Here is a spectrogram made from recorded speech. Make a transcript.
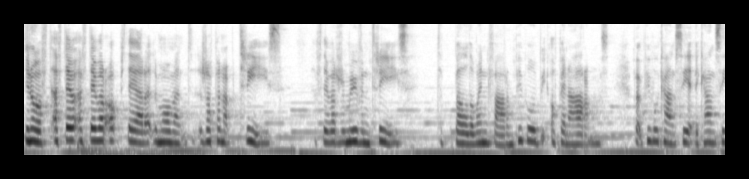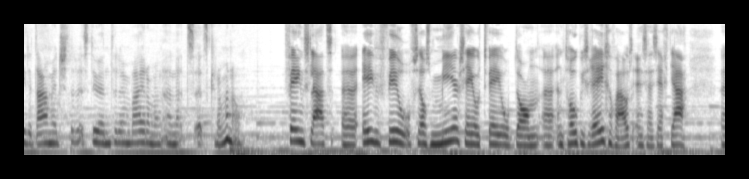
You know, if, if, they, if they were up there at the moment ripping up trees, if they were removing trees to build a wind farm, people would be up in arms. But people can't see it. They can't see the damage that it's doing to the environment and it's, it's criminal. Veen slaat uh, evenveel of zelfs meer CO2 op dan uh, een tropisch regenwoud. En zij zegt ja. Uh,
